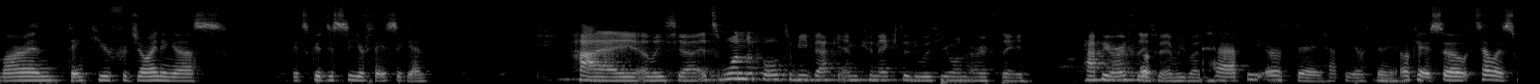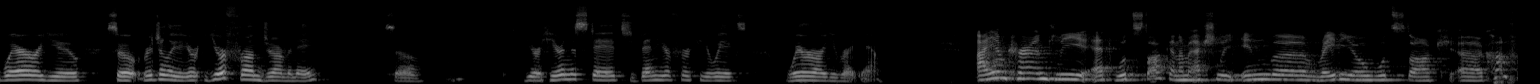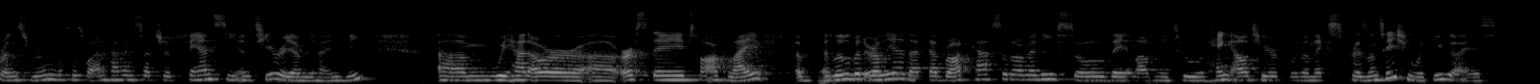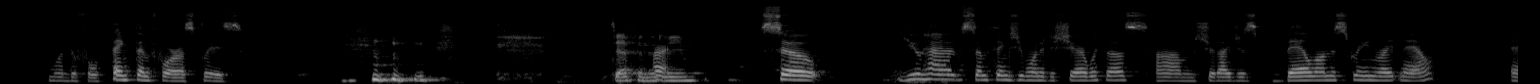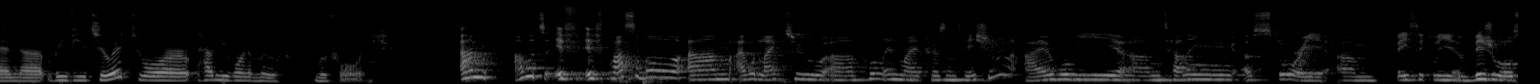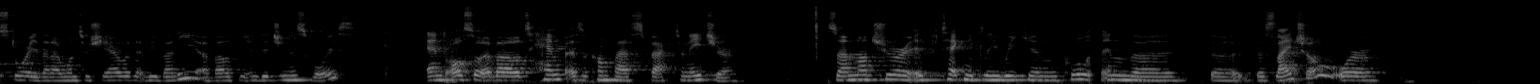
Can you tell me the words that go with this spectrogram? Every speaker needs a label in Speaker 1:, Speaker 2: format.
Speaker 1: Maren, thank you for joining us. It's good to see your face again.
Speaker 2: Hi, Alicia. It's wonderful to be back and connected with you on Earth Day. Happy Earth Day to everybody.
Speaker 1: Happy Earth Day. Happy Earth Day. Mm-hmm. Okay, so tell us where are you? So originally you're you're from Germany. So you're here in the States, you've been here for a few weeks. Where are you right now?
Speaker 2: I am currently at Woodstock and I'm actually in the Radio Woodstock uh, conference room. This is why I'm having such a fancy interior behind me. Um, we had our uh, Earth Day talk live a, a, little bit earlier. That got broadcasted already. So they allowed me to hang out here for the next presentation with you guys.
Speaker 1: Wonderful. Thank them for us, please.
Speaker 2: Definitely. Right.
Speaker 1: So you have some things you wanted to share with us. Um, should I just bail on the screen right now and uh, leave you to it, or how do you want to move move forward?
Speaker 2: Um, I would, if if possible, um, I would like to uh, pull in my presentation. I will be um, telling a story, um, basically a visual story that I want to share with everybody about the indigenous voice, and also about hemp as a compass back to nature. So I'm not sure if technically we can pull in the the, the slideshow or.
